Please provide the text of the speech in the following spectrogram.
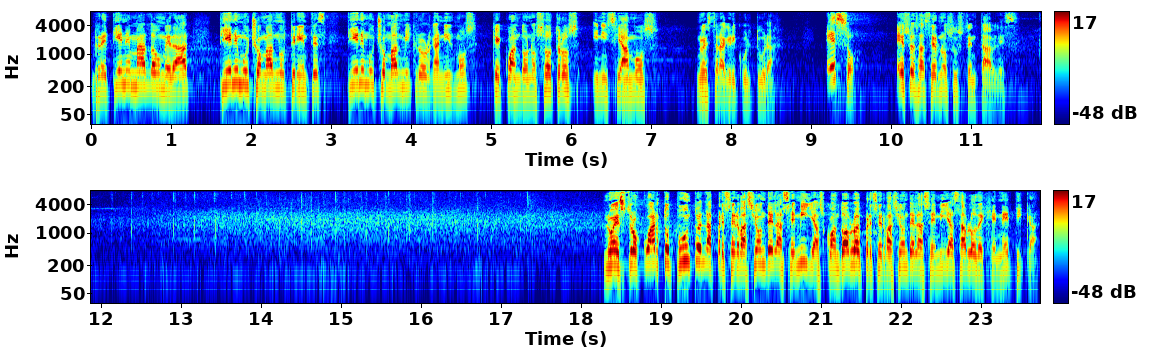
retiene más la humedad, tiene mucho más nutrientes, tiene mucho más microorganismos que cuando nosotros iniciamos nuestra agricultura. Eso, eso es hacernos sustentables. Nuestro cuarto punto es la preservación de las semillas. Cuando hablo de preservación de las semillas hablo de genética.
